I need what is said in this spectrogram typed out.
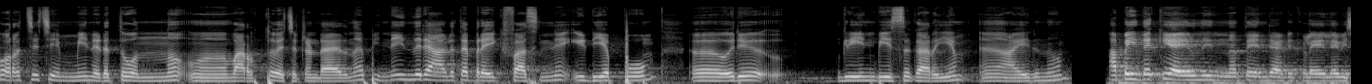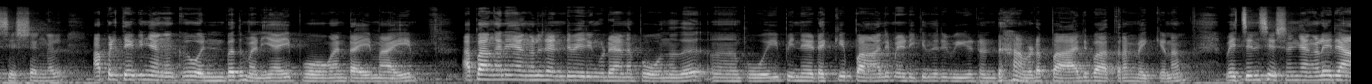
കുറച്ച് ചെമ്മീൻ എടുത്ത് ഒന്ന് വറുത്ത് വെച്ചിട്ടുണ്ടായിരുന്നു. പിന്നെ ഇന്ന് രാവിലത്തെ ബ്രേക്ക്ഫാസ്റ്റിന് ഇടിയപ്പവും ഒരു ഗ്രീൻ പീസ് കറിയും ആയിരുന്നു. അപ്പോൾ ഇതൊക്കെയായിരുന്നു ഇന്നത്തെ എന്റെ അടുക്കളയിലെ വിശേഷങ്ങൾ. അപ്പോഴത്തേക്ക് ഞങ്ങൾക്ക് ഒൻപത് മണിയായി പോകാൻ ടൈമായി അപ്പോൾ അങ്ങനെ ഞങ്ങൾ രണ്ടുപേരും കൂടെയാണ് പോകുന്നത്. പോയി. പിന്നെ ഇടയ്ക്ക് പാൽ മേടിക്കുന്നൊരു വീടുണ്ട്. അവിടെ പാൽ പാത്രം വെക്കണം. വെച്ചതിന് ശേഷം ഞങ്ങൾ രാ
